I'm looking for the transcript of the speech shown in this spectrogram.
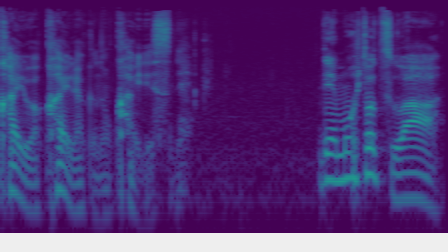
快は快楽の快ですね。でもう一つは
